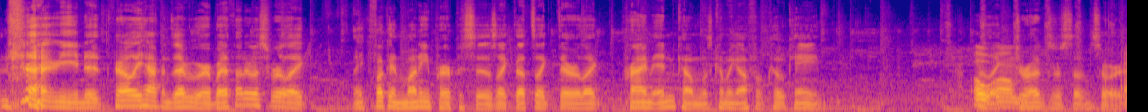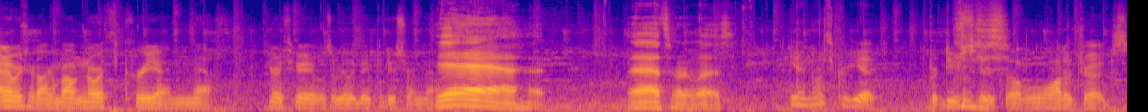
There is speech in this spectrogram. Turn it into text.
I mean, it probably happens everywhere, but I thought it was for like like fucking money purposes. Like that's like their like prime income was coming off of cocaine. Or, Oh, like um, drugs or some sort. I know what you're talking about. North Korea and meth. North Korea was a really big producer of meth. Yeah, that's what it was. Yeah, North Korea produces a lot of drugs,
